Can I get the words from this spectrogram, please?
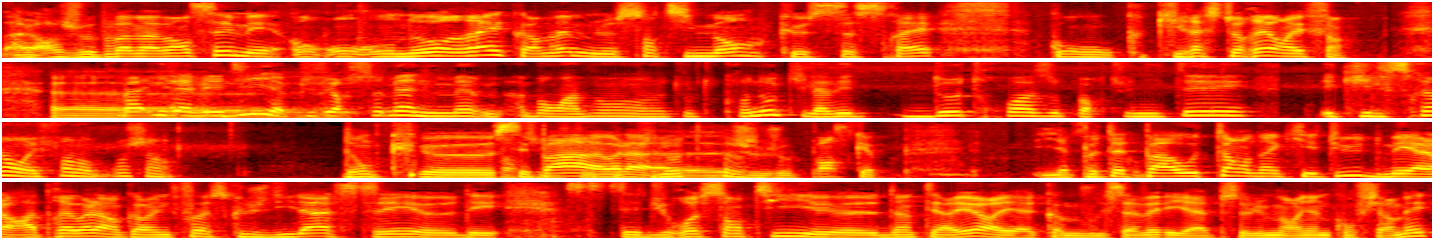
Alors, je veux pas m'avancer, mais on, on aurait quand même le sentiment que ce serait qu'on, qu'il resterait en F1. Euh, Bah, il avait dit il y a plusieurs semaines, même ah bon avant tout le chrono, qu'il avait deux trois opportunités et qu'il serait en F1 l'an prochain. Donc euh, c'est pas voilà, euh, je, je pense qu'il y a peut-être pas autant d'inquiétude, mais alors après voilà, encore une fois, ce que je dis là, c'est euh, des, c'est du ressenti euh, d'intérieur et euh, comme vous le savez, il y a absolument rien de confirmé.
